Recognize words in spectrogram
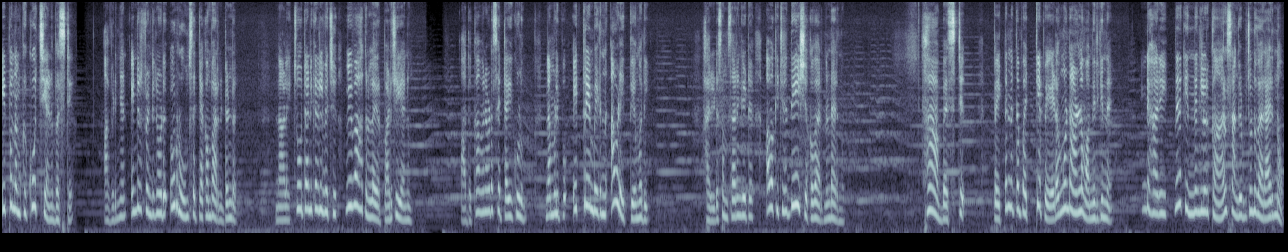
ഇപ്പോൾ നമുക്ക് കൊച്ചിയാണ് ബെസ്റ്റ് അവിടെ ഞാൻ എന്റെ ഒരു ഫ്രണ്ടിനോട് ഒരു റൂം സെറ്റാക്കാൻ പറഞ്ഞിട്ടുണ്ട്. നാളെ ചോറ്റാനിക്കരയിൽ വെച്ച് വിവാഹത്തിനുള്ള ഏർപ്പാട് ചെയ്യാനും. അതൊക്കെ അവൻ അവിടെ സെറ്റാക്കിക്കോളും നമ്മളിപ്പോൾ എത്രയും പെട്ടെന്ന് അവിടെ എത്തിയാൽ മതി. ഹരിയുടെ സംസാരം കേട്ട് അവൾക്ക് ഇച്ചിരി ദേഷ്യമൊക്കെ വരുന്നുണ്ടായിരുന്നു. ഹാ ബെസ്റ്റ് പെട്ടെന്നെത്താൻ പറ്റിയ പേടം കൊണ്ടാണല്ലോ വന്നിരിക്കുന്നത് എന്റെ ഹരി നിനക്ക് ഇന്നെങ്കിലും ഒരു കാർ സംഘടിപ്പിച്ചോണ്ട് വരായിരുന്നോ?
